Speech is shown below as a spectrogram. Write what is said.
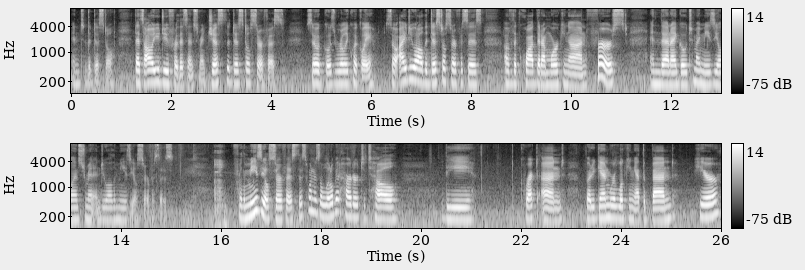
into the distal. That's all you do for this instrument, just the distal surface. So it goes really quickly. So I do all the distal surfaces of the quad that I'm working on first, and then I go to my mesial instrument and do all the mesial surfaces. For the mesial surface, this one is a little bit harder to tell the correct end, but again, we're looking at the bend here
